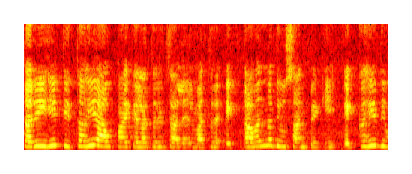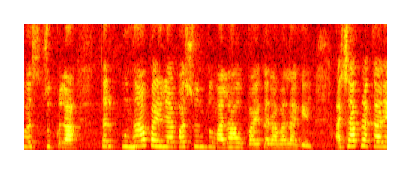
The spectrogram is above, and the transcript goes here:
तरीही तिथंही हा उपाय केला तरी चालेल. मात्र एक्कावन्न दिवसांपैकी एकही दिवस चुकला तर पुन्हा पहिल्यापासून तुम्हाला हा उपाय करावा लागेल. अशा प्रकारे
